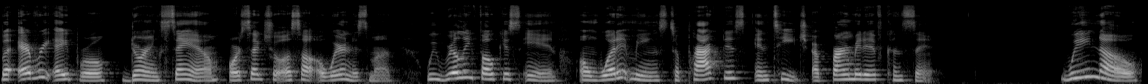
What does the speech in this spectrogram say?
But every April during SAM or Sexual Assault Awareness Month, we really focus in on what it means to practice and teach affirmative consent. We know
